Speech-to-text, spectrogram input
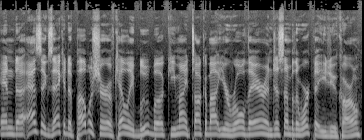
And uh, as executive publisher of Kelley Blue Book, you might talk about your role there and just some of the work that you do, Karl.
